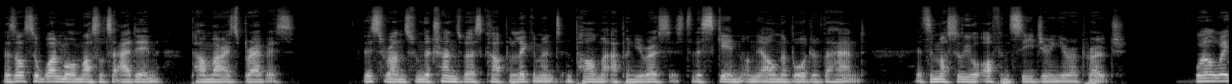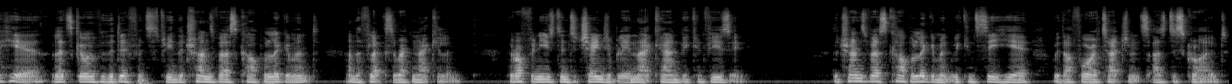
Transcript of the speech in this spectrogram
There's also one more muscle to add in, palmaris brevis. This runs from the transverse carpal ligament and palmar aponeurosis to the skin on the ulnar border of the hand. It's a muscle you'll often see during your approach. While we're here, let's go over the difference between the transverse carpal ligament and the flexor retinaculum. They're often used interchangeably and that can be confusing. The transverse carpal ligament we can see here with our four attachments as described.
